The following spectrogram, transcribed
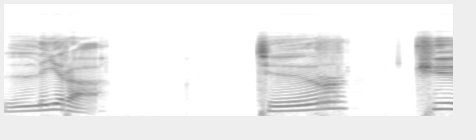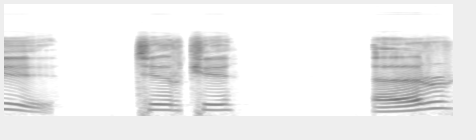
Lira. Türkü. Türkü. Örnek.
